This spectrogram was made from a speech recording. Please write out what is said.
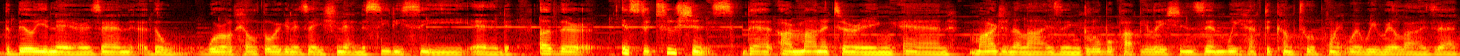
the billionaires and the World Health Organization and the CDC and other institutions that are monitoring and marginalizing global populations, then we have to come to a point where we realize that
